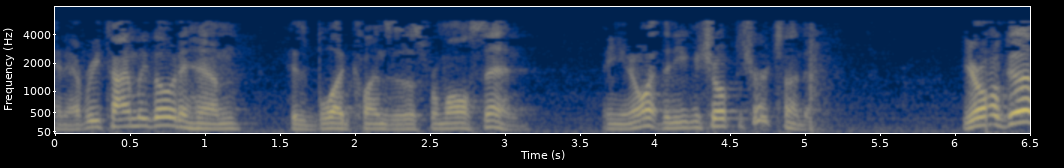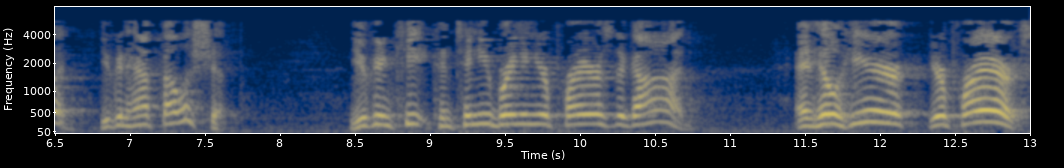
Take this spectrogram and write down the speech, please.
And every time we go to him, his blood cleanses us from all sin. And you know what? Then you can show up to church Sunday. You're all good. You can have fellowship. You can keep, continue bringing your prayers to God. And He'll hear your prayers.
